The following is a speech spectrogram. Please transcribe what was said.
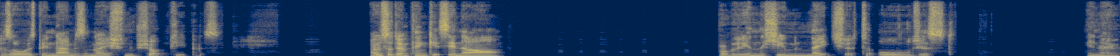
has always been known as a nation of shopkeepers. I also don't think it's in our probably in the human nature to all just you know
